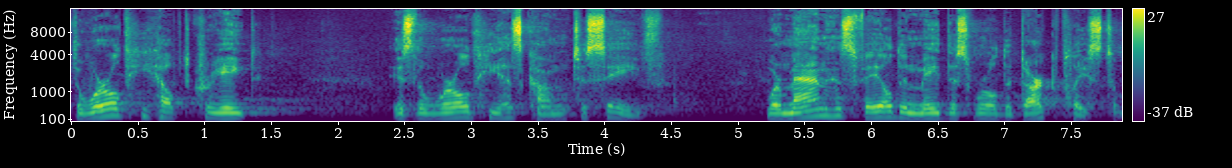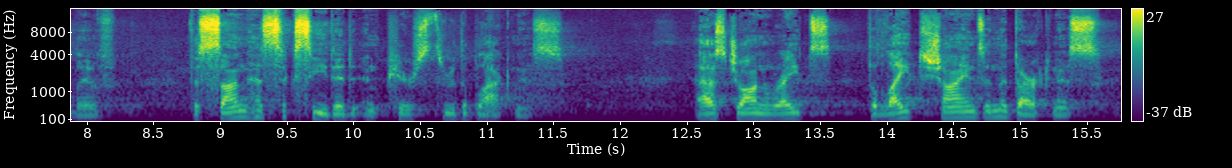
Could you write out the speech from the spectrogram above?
The world He helped create is the world He has come to save. Where man has failed and made this world a dark place to live, the Son has succeeded and pierced through the blackness. As John writes, the light shines in the darkness,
